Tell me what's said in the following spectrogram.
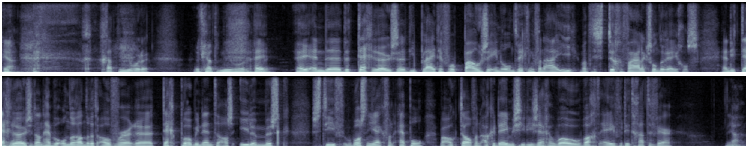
Ja. Gaat niet worden. Het gaat hem niet worden. Hey, hey, en de, de techreuzen die pleiten voor pauze in de ontwikkeling van AI. Want het is te gevaarlijk zonder regels. En die techreuzen, dan hebben we onder andere het over eh tech-prominenten als Elon Musk, Steve Wozniak van Apple. Maar ook tal van academici die zeggen, wow, wacht even, dit gaat te ver. Ja.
